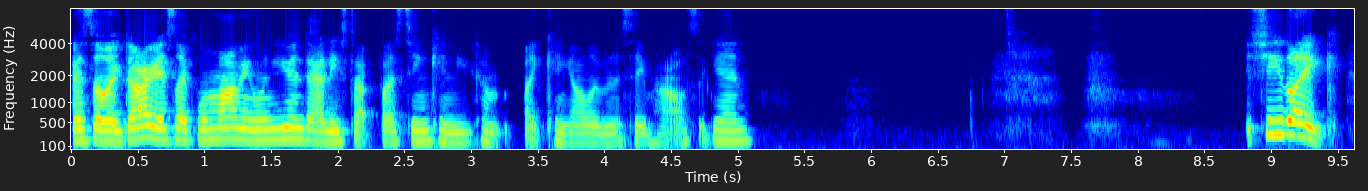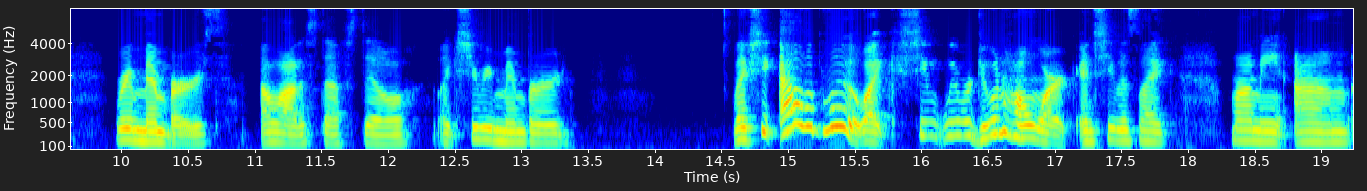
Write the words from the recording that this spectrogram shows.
And so like Daria's like well mommy when you and daddy stop fussing can you come like can y'all live in the same house again? She like remembers a lot of stuff still. Like she remembered like she out of the blue like she we were doing homework and she was like Mommy, um,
